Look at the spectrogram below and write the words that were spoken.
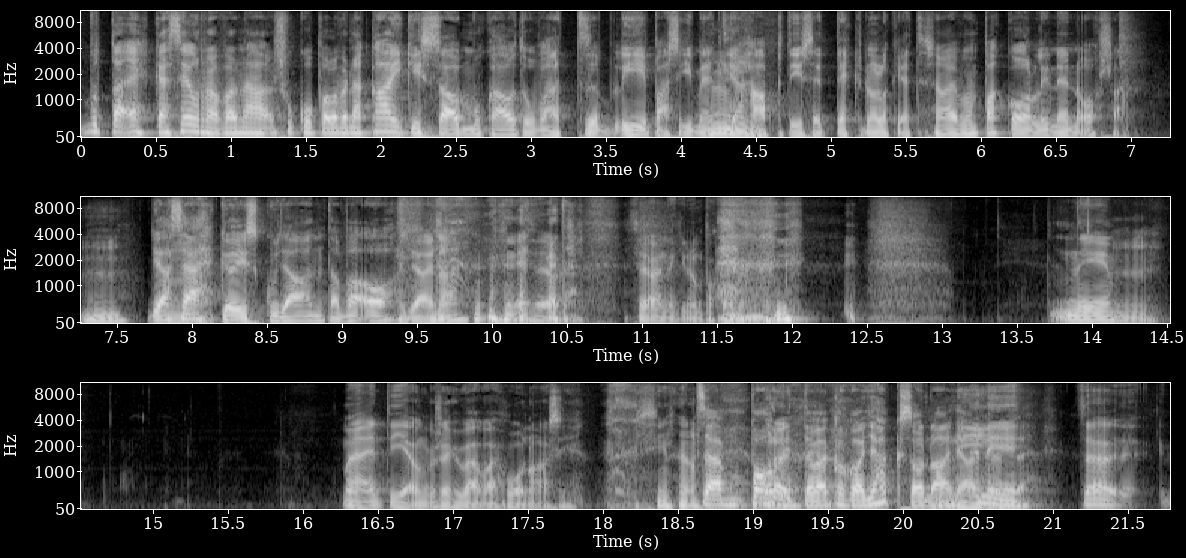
Mutta ehkä seuraavana sukupolvena kaikissa on mukautuvat liipasimet mm. ja haptiset teknologiat. Se on aivan pakollinen osa. Mm. Ja mm. sähköiskuja antava ohjaina. se, on, se ainakin on pakollinen. niin. Mm. Mä en tiedä, onko se hyvä vai huono asia. Siinä on Sä pohdit koko jakson ajan. Niin, niin. Se,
